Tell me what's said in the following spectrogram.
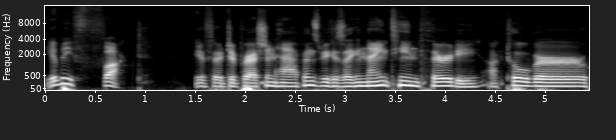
you'll be fucked if a depression happens because like in 1930 october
